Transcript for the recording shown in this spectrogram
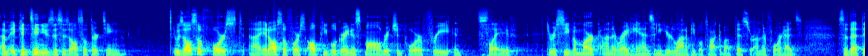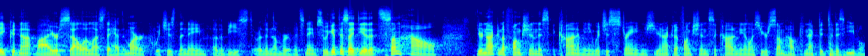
Um, it continues, this is also 13. It was also forced, uh, it also forced all people, great and small, rich and poor, free and slave, to receive a mark on their right hands. And you hear a lot of people talk about this or on their foreheads, so that they could not buy or sell unless they had the mark, which is the name of the beast or the number of its name. So, we get this idea that somehow you're not going to function in this economy, which is strange. You're not going to function in this economy unless you're somehow connected to this evil.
